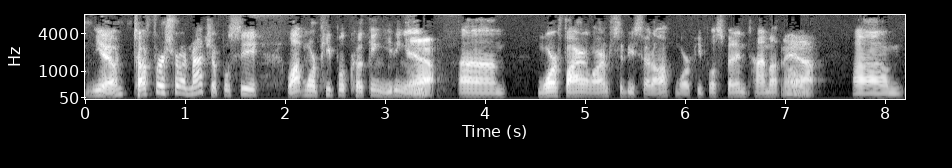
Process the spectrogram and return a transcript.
you know tough first round matchup. We'll see a lot more people cooking, eating in. Yeah. Um, more fire alarms to be set off, more people spending time at home. Yeah. Um,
